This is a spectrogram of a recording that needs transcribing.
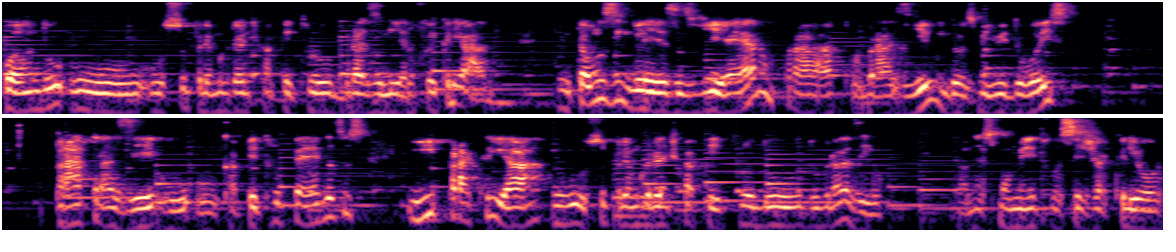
quando o, o, Supremo Grande Capítulo Brasileiro foi criado. Então, os ingleses vieram para o Brasil em 2002 para trazer o, o, capítulo Pegasus e para criar o Supremo Grande Capítulo do, do Brasil. Então, nesse momento, você já criou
